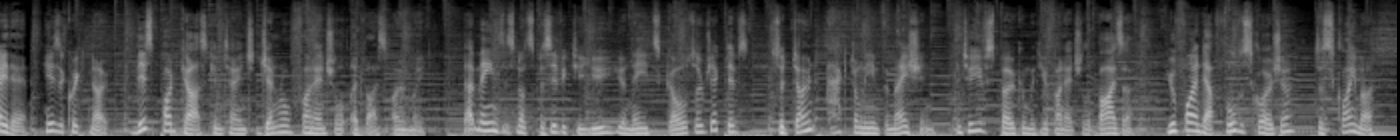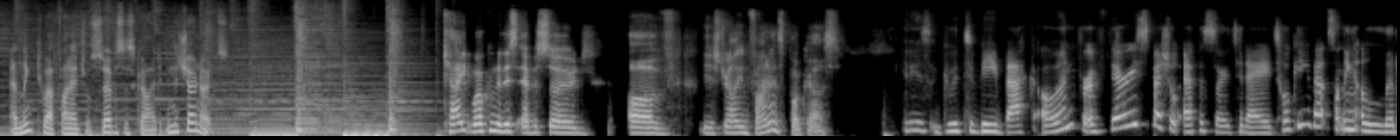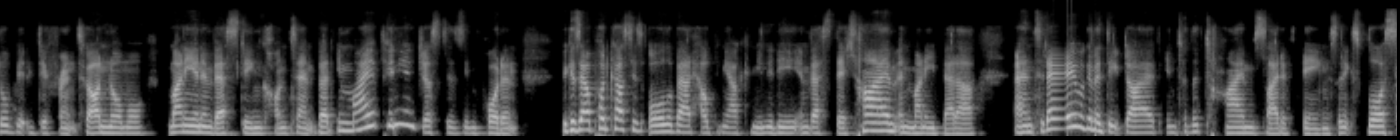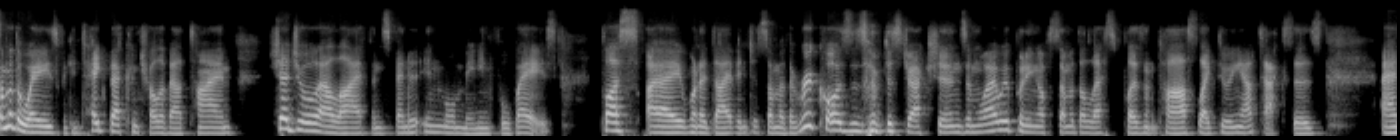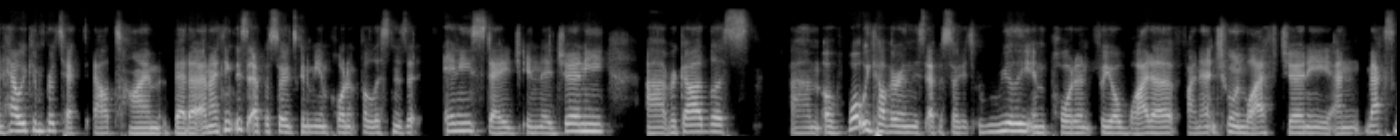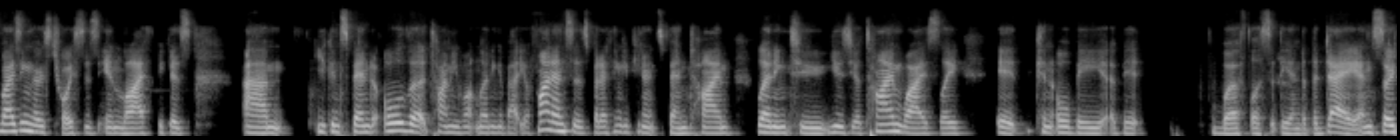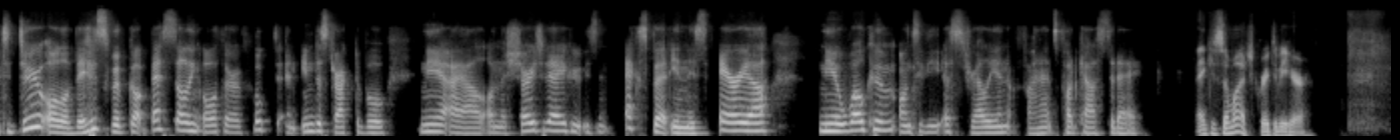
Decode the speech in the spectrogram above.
Hey there, here's a quick note. This podcast contains general financial advice only. That means it's not specific to you, your needs, goals, or objectives, so don't act on the information until you've spoken with your financial advisor. You'll find our full disclosure, disclaimer, and link to our financial services guide in the show notes. Kate, welcome to this episode of the Australian Finance Podcast. It is good to be back, Owen, for a very special episode today, talking about something a little bit different to our normal money and investing content, but in my opinion, just as important. Because our podcast is all about helping our community invest their time and money better. And today we're going to deep dive into the time side of things and explore some of the ways we can take back control of our time, schedule our life, and spend it in more meaningful ways. Plus, I want to dive into some of the root causes of distractions and why we're putting off some of the less pleasant tasks like doing our taxes and how we can protect our time better. And I think this episode is going to be important for listeners at any stage in their journey, uh, regardless um, of what we cover in this episode. It's really important for your wider financial and life journey and maximizing those choices in life because um, you can spend all the time you want learning about your finances, but I think if you don't spend time learning to use your time wisely, it can all be a bit worthless at the end of the day. And so to do all of this, we've got best-selling author of Hooked and Indistractable, Nir Eyal, on the show today, who is an expert in this area. Nir, welcome onto the Australian Finance Podcast today. Thank you so much. Great to be here.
